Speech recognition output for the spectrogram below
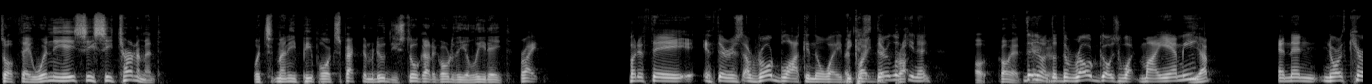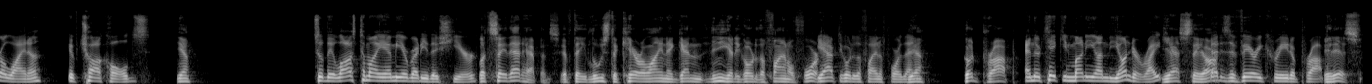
So if they win the ACC tournament, which many people expect them to do, you still got to go to the Elite Eight. Right. But if they if there's a roadblock in the way because they're they pro- looking at Oh, go ahead. know, the, the road goes what Miami, yep. and then North Carolina if chalk holds. Yeah. So they lost to Miami already this year. Let's say that happens. If they lose to Carolina again, then you got to go to the Final Four. You have to go to the Final Four then. Yeah. Good prop. And they're taking money on the under, right? Yes, they are. That is a very creative prop. It is.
